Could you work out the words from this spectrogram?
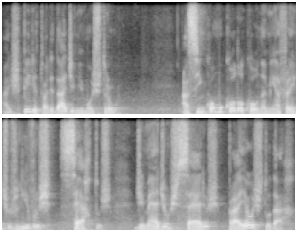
A espiritualidade me mostrou, assim como colocou na minha frente os livros certos, de médiums sérios para eu estudar.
